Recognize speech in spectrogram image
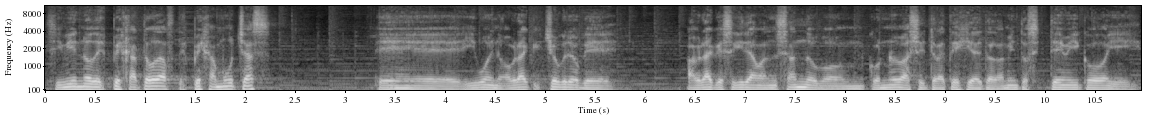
si bien no despeja todas, despeja muchas. Eh, y bueno, habrá que, yo creo que habrá que seguir avanzando con, nuevas estrategias de tratamiento sistémico y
